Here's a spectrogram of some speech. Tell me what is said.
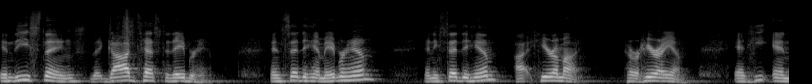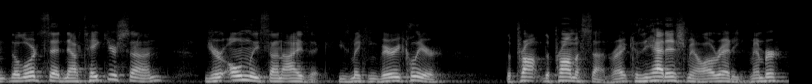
in these things that God tested Abraham and said to him, Abraham, and he said to him, Here am I, or here I am. And, he, and the Lord said, Now take your son, your only son Isaac. He's making very clear the, prom, the promised son, right? Because he had Ishmael already, remember?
